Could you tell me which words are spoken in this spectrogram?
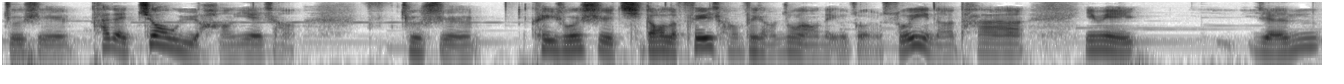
就是他在教育行业上就是。可以说是起到了非常非常重要的一个作用，所以呢，他因为人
